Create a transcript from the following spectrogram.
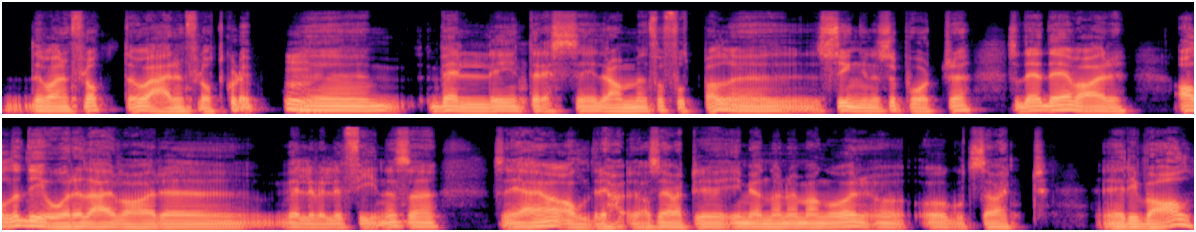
det var en flott, og er en flott klubb. Mm. Eh, veldig interesse i Drammen for fotball. eh, syngende supportere. Så det, det var Alle de årene der var veldig, veldig fine. Så, så jeg har aldri Altså, jeg har vært i, i Mjøndalen i mange år, og, og Godset har vært rival.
